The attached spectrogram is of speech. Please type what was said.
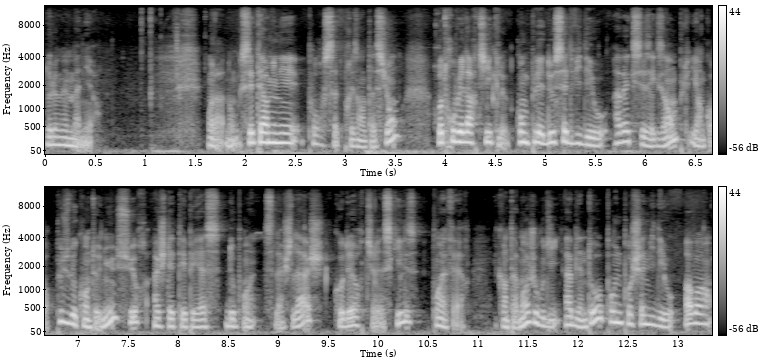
de la même manière. Voilà, donc c'est terminé pour cette présentation. Retrouvez l'article complet de cette vidéo avec ses exemples et encore plus de contenu sur https codeur-skills.fr. Et quant à moi, je vous dis à bientôt pour une prochaine vidéo. Au revoir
